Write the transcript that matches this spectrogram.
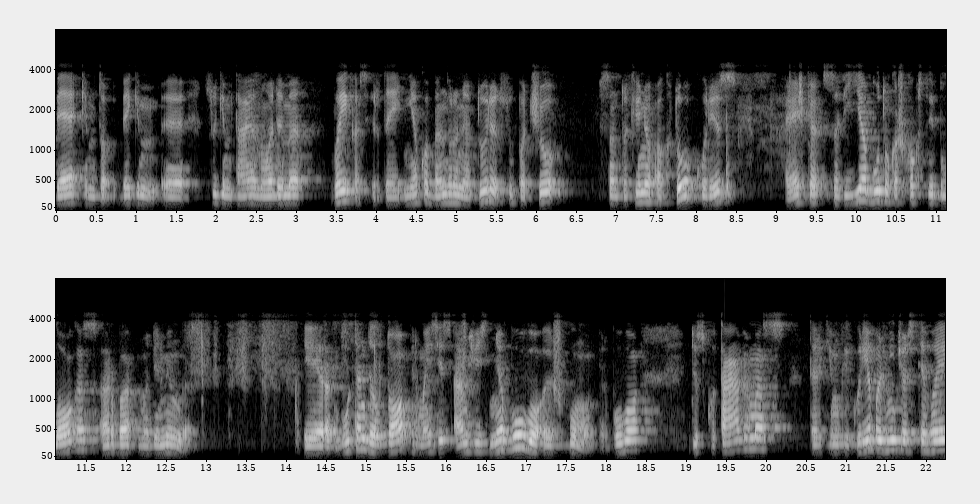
be, gimto, be gim, e, su gimtaja nuodėme vaikas. Ir tai nieko bendro neturi su pačiu santokiniu aktu, kuris, reiškia, savyje būtų kažkoks tai blogas arba nuodėmingas. Ir būtent dėl to pirmaisiais amžiais nebuvo aiškumų ir buvo diskutavimas, tarkim, kai kurie bažnyčios tėvai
